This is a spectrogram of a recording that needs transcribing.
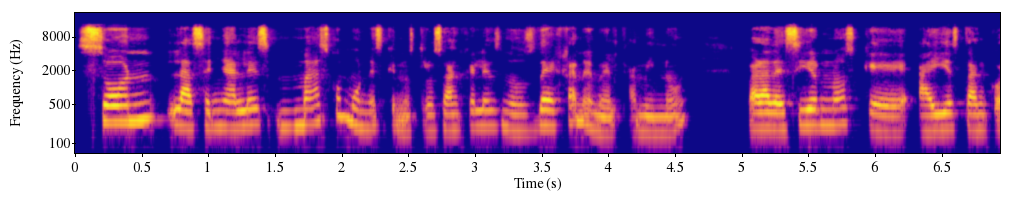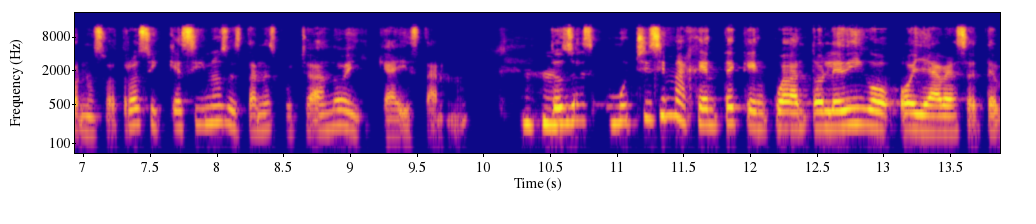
son las señales más comunes que nuestros ángeles nos dejan en el camino para decirnos que ahí están con nosotros y que sí nos están escuchando y que ahí están, ¿no? Entonces, muchísima gente que en cuanto le digo, oye, a ver, se te,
